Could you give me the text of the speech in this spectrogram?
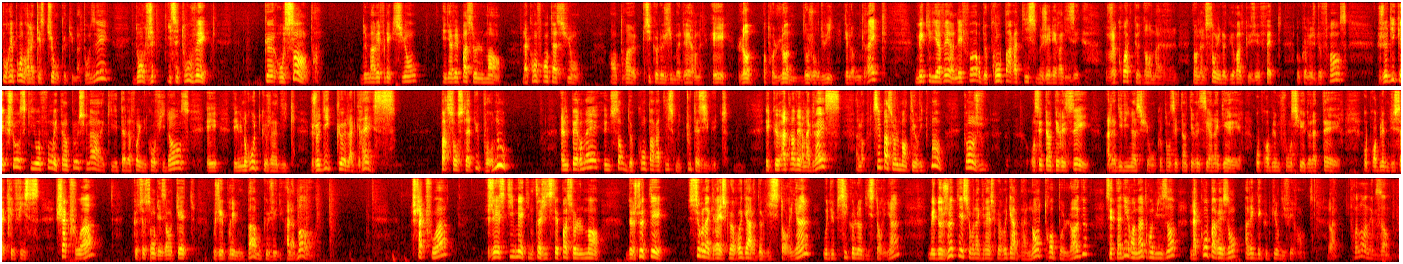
pour répondre à la question que tu m'as posée, donc il s'est trouvé qu'au centre de ma réflexion, il n'y avait pas seulement la confrontation entre psychologie moderne et l'homme, entre l'homme d'aujourd'hui et l'homme grec, mais qu'il y avait un effort de comparatisme généralisé. Je crois que dans, ma, dans la leçon inaugurale que j'ai faite au Collège de France, je dis quelque chose qui, au fond, est un peu cela, qui est à la fois une confidence et, une route que j'indique. Je dis que la Grèce, par son statut pour nous, elle permet une sorte de comparatisme tout azimut et qu'à travers la Grèce, alors c'est pas seulement théoriquement, quand on s'est intéressé à la divination, quand on s'est intéressé à la guerre, aux problèmes fonciers de la terre, aux problèmes du sacrifice, chaque fois que ce sont des enquêtes où j'ai pris une part ou que j'ai à la mort, chaque fois, j'ai estimé qu'il ne s'agissait pas seulement de jeter sur la Grèce le regard de l'historien, ou du psychologue historien, mais de jeter sur la Grèce le regard d'un anthropologue, c'est-à-dire en introduisant la comparaison avec des cultures différentes. Prenons un exemple.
